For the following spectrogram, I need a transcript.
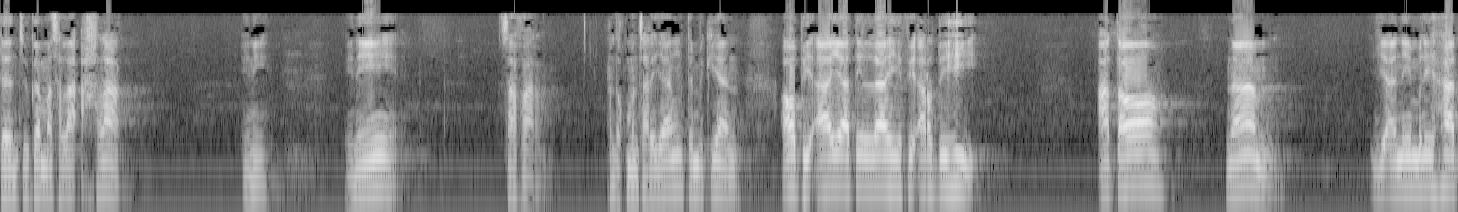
dan juga masalah akhlak. Ini, ini safar untuk mencari yang demikian. Au bi ayatillahi fi ardihi atau nam yakni melihat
